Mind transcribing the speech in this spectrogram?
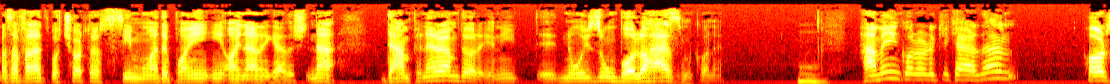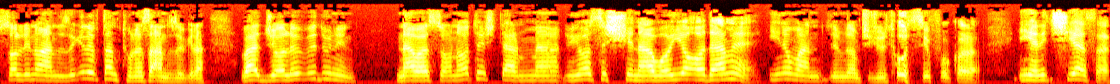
مثلا فقط با چهار تا سیم اومده پایین این آینه رو نگه داشته. نه. damper هم داره. یعنی نویز اون بالا حذف می‌کنه. همه این کارا رو که کردن پارسال اینو اندازه گرفتن تونست اندازه بگیرن. و جالب بدونین نوساناتش در مقیاس شنوایی آدمه. اینو من نمی‌دونم چجوری توصیف کنم این یعنی چی هستن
